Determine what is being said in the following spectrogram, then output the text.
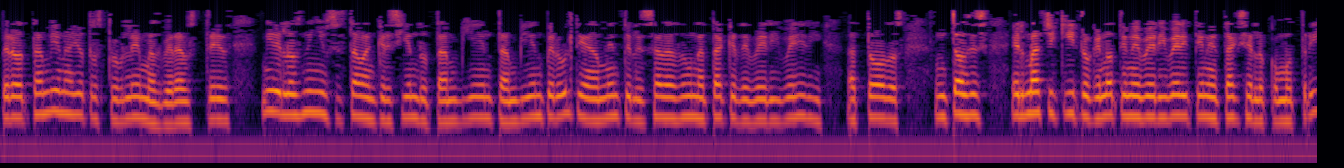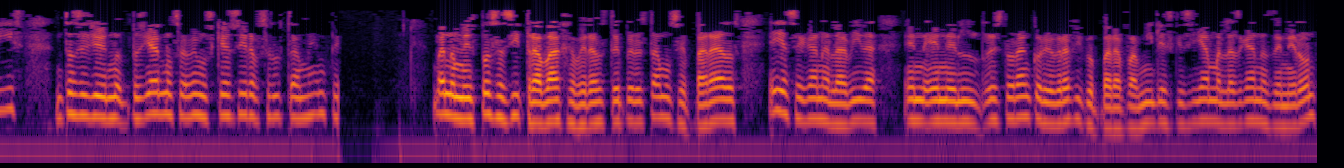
Pero también hay otros problemas, verá usted. Mire, los niños estaban creciendo tan bien, pero últimamente les ha dado un ataque de beriberi a todos. Entonces, el más chiquito que no tiene beriberi tiene ataxia locomotriz. Entonces, pues ya no sabemos qué hacer absolutamente. Bueno, mi esposa sí trabaja, verá usted, pero estamos separados. Ella se gana la vida en, en el restaurante coreográfico para familias que se llama Las Ganas de Nerón,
